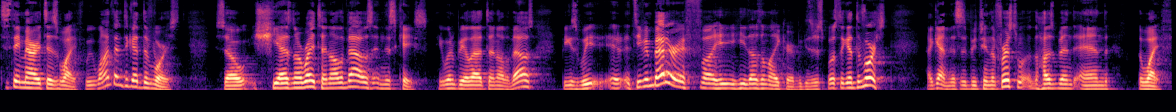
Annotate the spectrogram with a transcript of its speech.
to stay married to his wife. We want them to get divorced. So she has no right to annul the vows in this case. He wouldn't be allowed to annul the vows because we. It's even better if uh, he he doesn't like her because they're supposed to get divorced. Again, this is between the first the husband and the wife.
